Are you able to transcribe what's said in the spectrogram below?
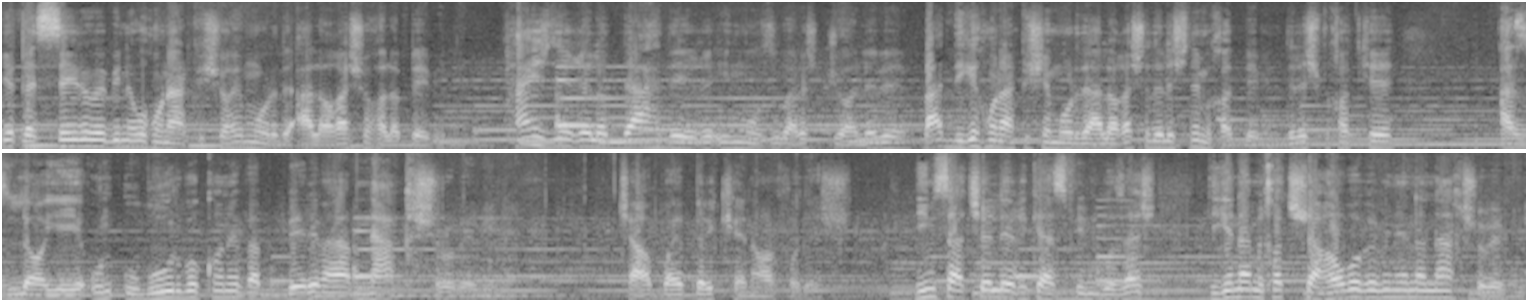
یه قصه ای رو ببینه و هنرپیشه های مورد علاقهش رو حالا ببینه. پنج دقیقه تا ده دقیقه این موضوع براش جالبه. بعد دیگه هنرپیشه مورد علاقهش رو دلش نمی‌خواد ببینه. دلش می‌خواد که از لایه اون عبور بکنه و بره و نقش رو ببینه. جواب باید بره کنار خودش. نیم ساعت چل دقیقه که از فیلم گذشت دیگه نمی‌خواد شهاب رو ببینه نه نقش رو ببینه.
